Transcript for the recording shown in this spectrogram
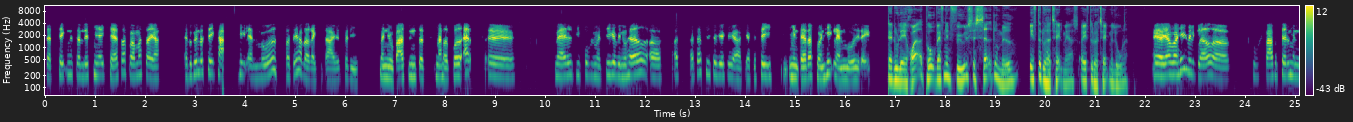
satte tingene sådan lidt mere i kasser for mig, så jeg er begyndt at se Carla på en helt anden måde, og det har været rigtig dejligt, fordi man jo bare synes, at man havde prøvet alt øh, med alle de problematikker, vi nu havde, og, og, og der synes jeg virkelig, at jeg kan se min datter på en helt anden måde i dag. Da du lagde røret på, hvad for en følelse sad du med, efter du havde talt med os, og efter du havde talt med Lola? Øh, Jeg var helt vildt glad og skulle bare fortælle min,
